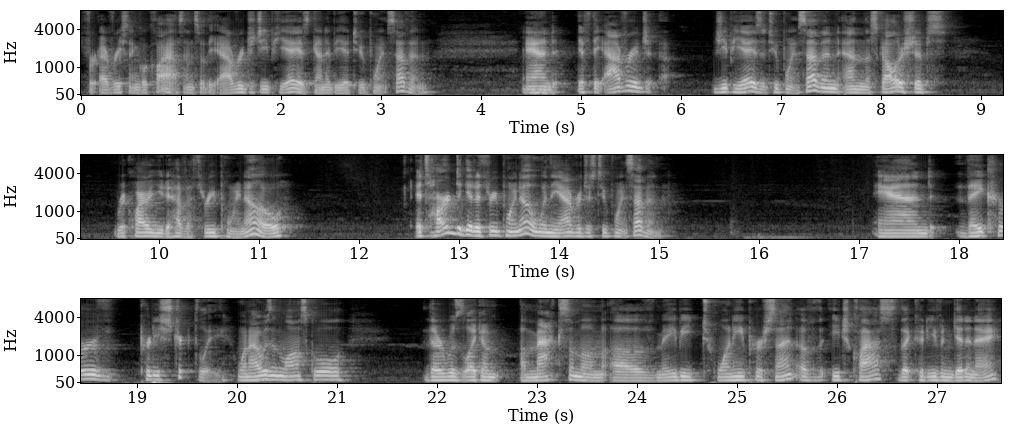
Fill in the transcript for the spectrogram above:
for every single class. And so the average GPA is going to be a 2.7. And if the average GPA is a 2.7 and the scholarships require you to have a 3.0, it's hard to get a 3.0 when the average is 2.7. And they curve pretty strictly. When I was in law school, there was like a, a maximum of maybe 20% of each class that could even get an A.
